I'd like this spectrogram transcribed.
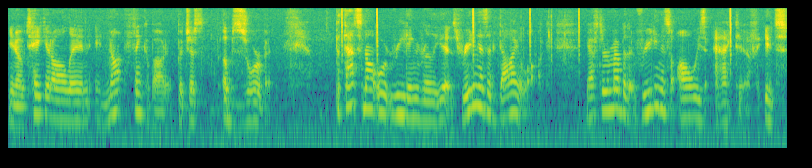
you know, take it all in and not think about it, but just absorb it. But that's not what reading really is. Reading is a dialogue. You have to remember that reading is always active. It's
